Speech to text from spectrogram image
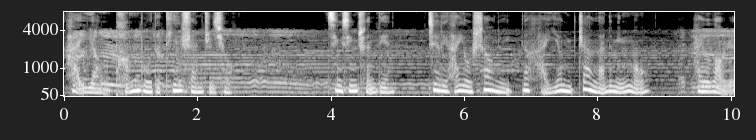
海一样磅礴的天山之丘。静心沉淀，这里还有少女那海一样湛蓝的明眸，还有老人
